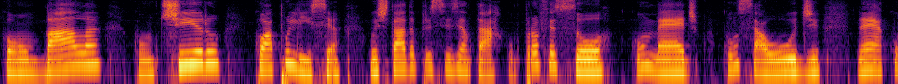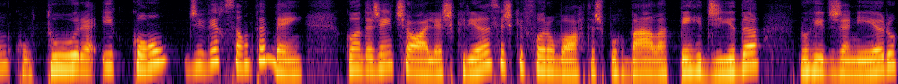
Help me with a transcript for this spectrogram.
com bala, com tiro com a polícia. O Estado precisa entrar com professor, com médico, com saúde, né, com cultura e com diversão também. Quando a gente olha as crianças que foram mortas por bala perdida no Rio de Janeiro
